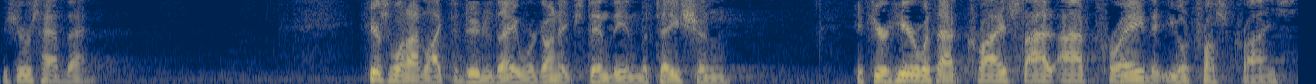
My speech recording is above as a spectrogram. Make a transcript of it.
Does yours have that? Here's what I'd like to do today. We're going to extend the invitation. If you're here without Christ, I, I pray that you'll trust Christ.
